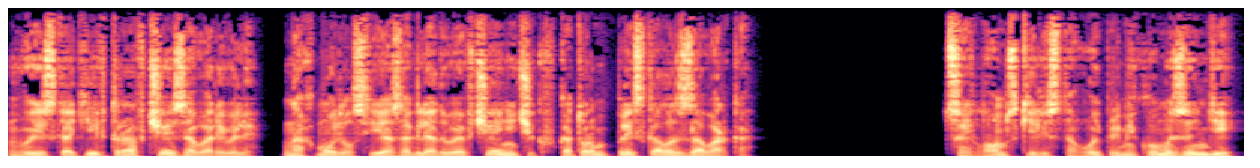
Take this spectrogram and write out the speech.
«Вы из каких трав чай заваривали?» — нахмурился я, заглядывая в чайничек, в котором плескалась заварка. «Цейлонский листовой прямиком из Индии»,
